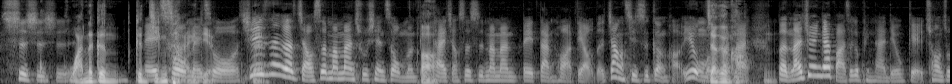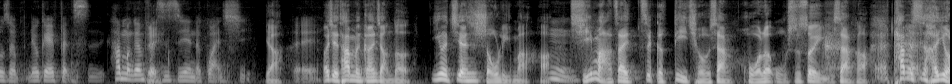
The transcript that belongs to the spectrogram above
是是是，玩的更更精彩一点？没错。其实那个角色慢慢出现之后，我们平啊台角色是慢慢被淡化掉的，这样其实更好，因为我们平台本来好嗯本来就应该把这个平台留给创作者，留给粉丝，他们跟粉丝之间的关系。呀。对，而且他们刚才讲的，因为既然是首领嘛，啊，嗯起码在这个地球上活了五十岁以上哈，他们是很有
